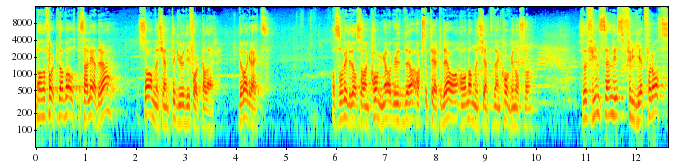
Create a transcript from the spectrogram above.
når folket da valgte seg ledere, så anerkjente Gud de folka der. Det var greit. Og så ville de også ha en konge, og Gud aksepterte det, og han anerkjente den kongen også. Så det fins en viss frihet for oss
